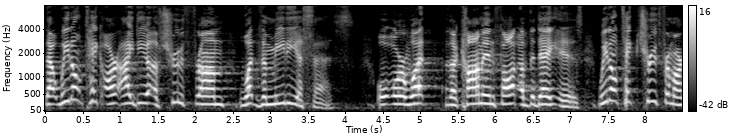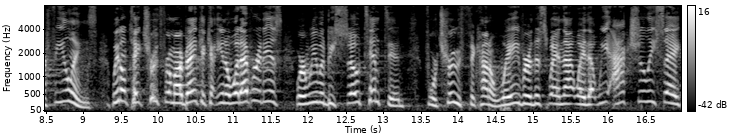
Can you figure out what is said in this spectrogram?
that we don't take our idea of truth from what the media says or, or what the common thought of the day is. We don't take truth from our feelings. We don't take truth from our bank account. You know, whatever it is where we would be so tempted for truth to kind of waver this way and that way that we actually say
